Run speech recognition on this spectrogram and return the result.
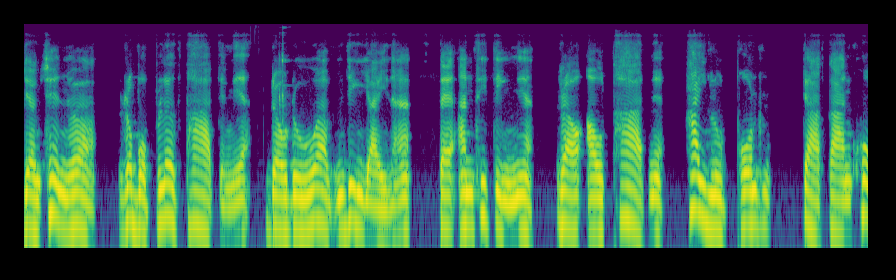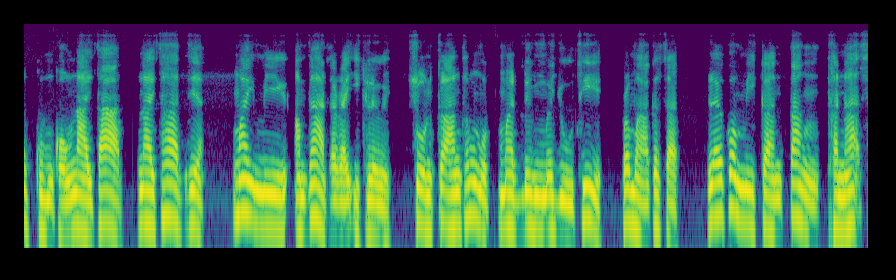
อย่างเช่นว่าระบบเลิกทาสอย่างเนี้ย เราดูว่ายิ่งใหญ่นะฮะแต่อันที่จริงเนี่ยเราเอาทาสเนี่ยให้หลุดพ้นจากการควบคุมของนายทาสนายทาสเนี่ยไม่มีอำนาจอะไรอีกเลย ส่วนกลางทั้งหมดมาดึงมาอยู่ที่พระมหากษัตริย์ แล้วก็มีการตั้งคณะเส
